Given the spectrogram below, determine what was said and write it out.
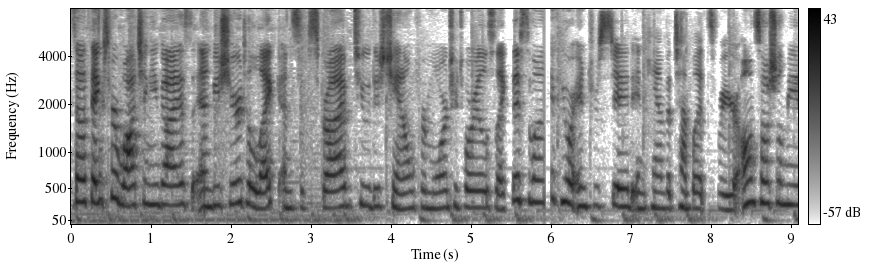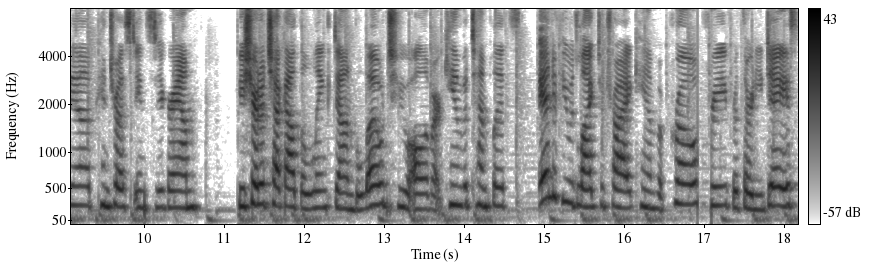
So thanks for watching, you guys, and be sure to like and subscribe to this channel for more tutorials like this one. If you are interested in Canva templates for your own social media, Pinterest, Instagram, be sure to check out the link down below to all of our Canva templates. And if you would like to try Canva Pro free for 30 days,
